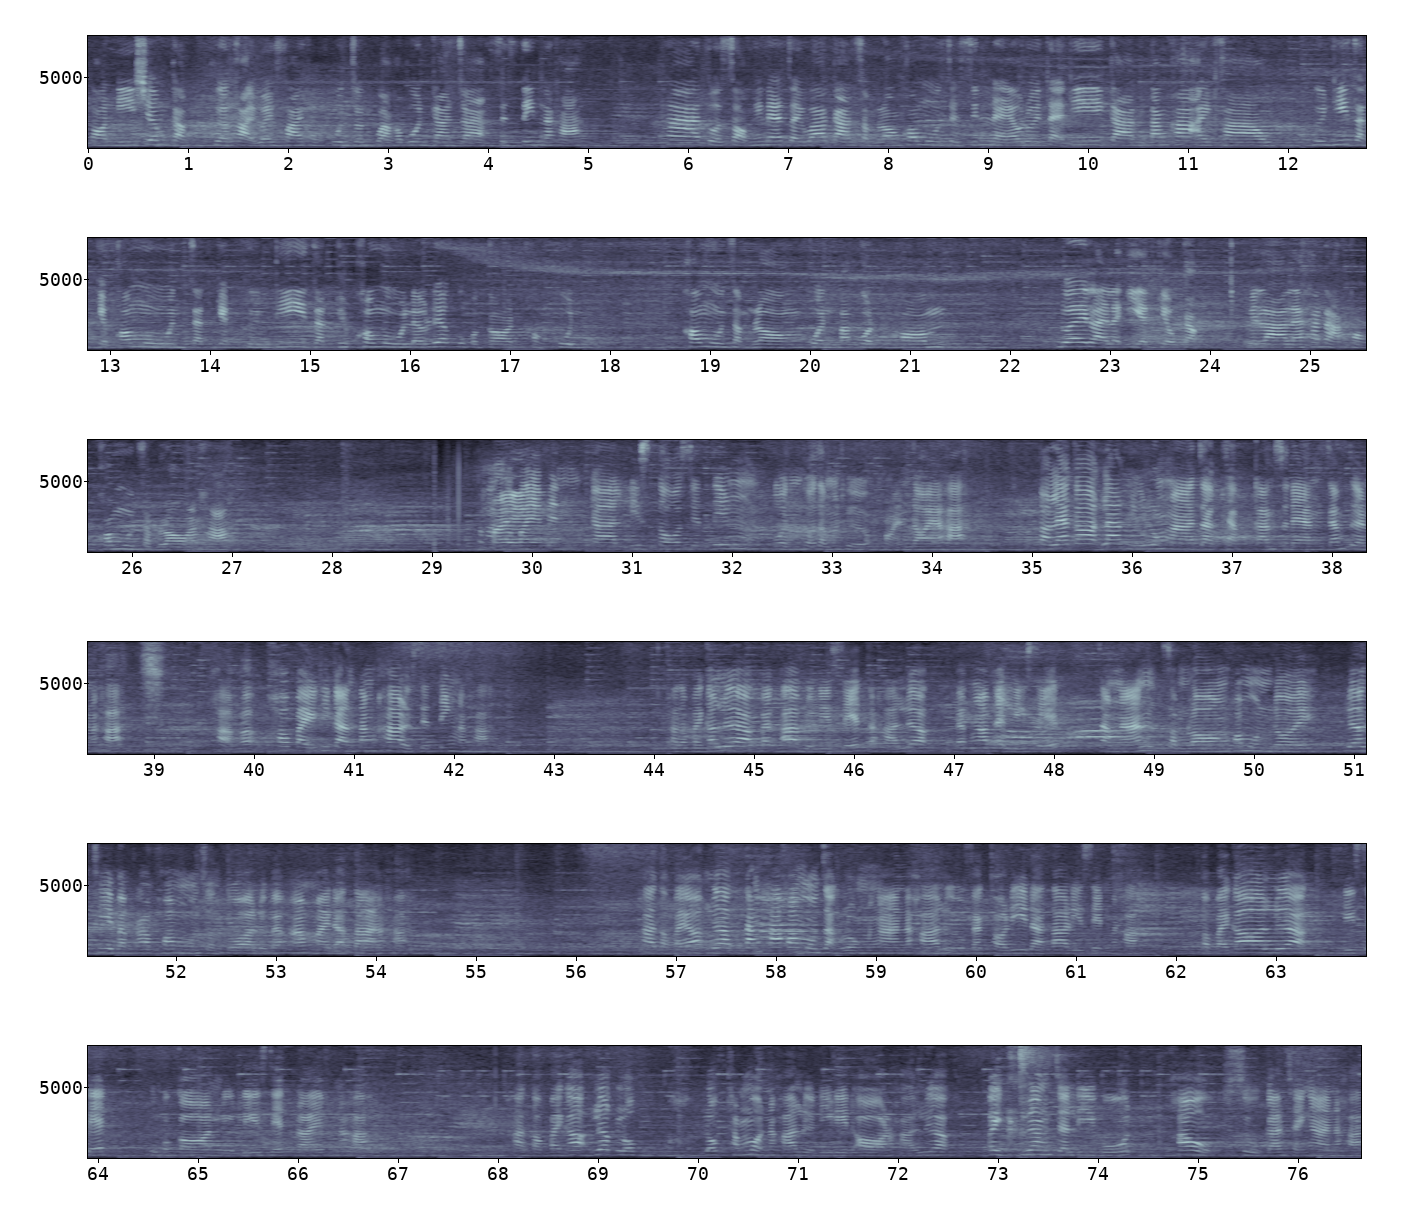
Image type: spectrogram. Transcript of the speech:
ตอนนี้เชื่อมกับเครือข่าย Wi-Fi ของคุณจนกว่ากระบวนการจะเสร็จสิ้นนะคะ 5. ตรวจสอบให้แน่ใจว่าการสำรองข้อมูลเสร็จสิ้นแล้ว โดยแตะที่การตั้งค่า iCloud พื้นที่จัดเก็บข้อมูล จัดเก็บพื้นที่จัดเก็บข้อมูลแล้วเลือกอุปกรณ์ของคุณ ข้อมูลสำรองควรปรากฏพร้อม ด้วยรายละเอียดเกี่ยวกับเวลาและขนาดของข้อมูลสำรองนะคะ ต่อไปต่อไปเป็นการ restore setting บนโทรศัพท์มือถือของ Android นะคะ ตอนแรกก็ลากนิ้วลงมาจากแท็บการแสดงแจ้งเตือนนะคะ ค่ะก็เข้าไปที่การตั้งค่าหรือ setting นะคะ ค่ะต่อไปก็เลือก backup หรือ reset นะคะ เลือก backup and reset จากนั้นสำรองข้อมูลโดยเลือกที่ backup ข้อมูลส่วนตัวหรือ backup my data นะคะค่ะต่อไปก็เลือกตั้งค่าข้อมูลจากโรงงานนะคะ หรือ factory data reset นะคะ ต่อไปก็เลือก reset อุปกรณ์หรือ reset drive นะคะ ค่ะ ต่อไปก็เลือกลบลบทั้งหมดนะคะ หรือ delete all นะคะ เลือกเอ้ยเครื่องจะ reboot เข้าสู่การใช้งานนะคะ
